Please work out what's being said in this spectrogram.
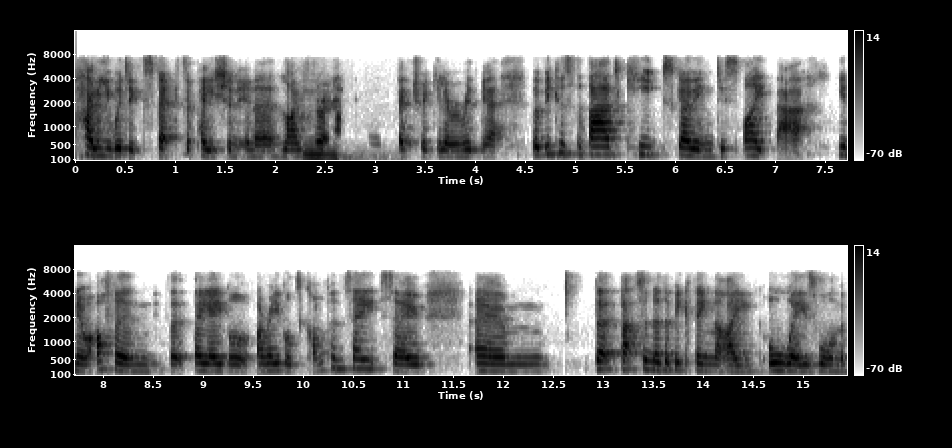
how you would expect a patient in a life-threatening mm ventricular arrhythmia. But because the VAD keeps going despite that, you know, often that they able are able to compensate. So um, that that's another big thing that I always warn the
